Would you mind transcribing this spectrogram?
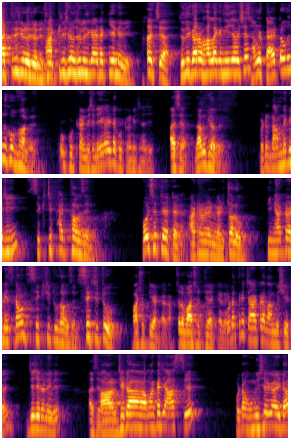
আটত্রিশ উনচল্লিশ। ঠিক আটত্রিশ উনচল্লিশ গাড়িটা কে নেবে? আচ্ছা। যদি কারও ভালো লাগে নিয়ে যাবে সামনে টায়ারটাও কিন্তু খুব ভালো। ও গুড কন্ডিশন এই গাড়িটা গুড কন্ডিশন আছে। আচ্ছা দাম কি হবে? ওটার দাম রেখেছি সিক্সটি ফাইভ থাউজেন্ড পঁয়ষট্টি হাজার টাকা। আঠারো এন্ড গাড়ি। চলো তিন হাজার টাকা discount sixty two thousand sixty two বাষট্টি হাজার টাকা। চলো বাষট্টি হাজার টাকা। ওটা থেকে চার টাকা দাম বেশি এটাই। যে যেটা নেবে। আচ্ছা। আর যেটা আমার কাছে আসছে ওটা উনিশের গাড়িটা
